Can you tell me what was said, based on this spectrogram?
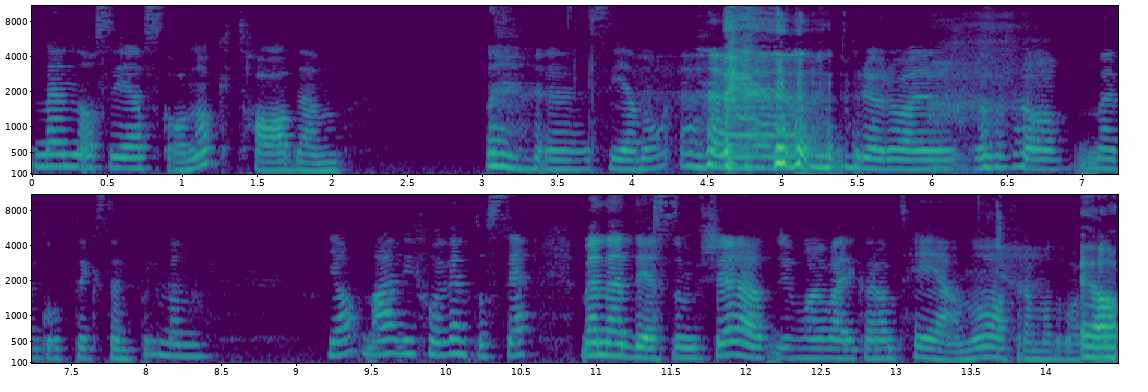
Men altså, jeg skal nok ta den. Sier jeg nå. Prøver å være med et godt eksempel, men ja, nei, vi får jo vente og se. Men eh, det som skjer, er at vi må jo være i karantene da, frem og tilbake. ja.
